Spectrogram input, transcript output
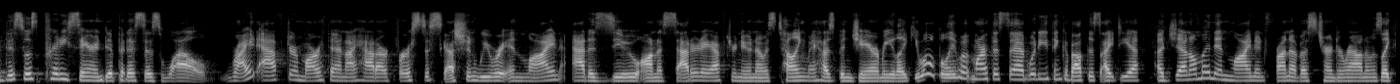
this was pretty serendipitous as well. Right after Martha and I had our first discussion, we were in line at a zoo on a Saturday afternoon. I was telling my husband, Jeremy, like, you won't believe what Martha said. What do you think about this idea? A gentleman in line in front of us turned around and was like,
